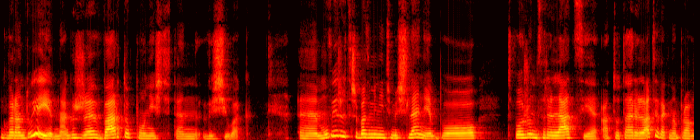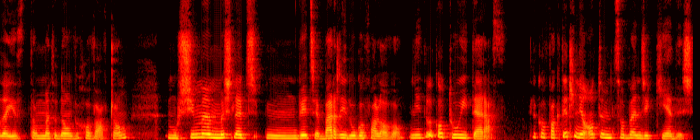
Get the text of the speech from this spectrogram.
Gwarantuję jednak, że warto ponieść ten wysiłek. Mówię, że trzeba zmienić myślenie, bo tworząc relacje, a to ta relacja tak naprawdę jest tą metodą wychowawczą, musimy myśleć, mm, wiecie, bardziej długofalowo, nie tylko tu i teraz, tylko faktycznie o tym, co będzie kiedyś.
